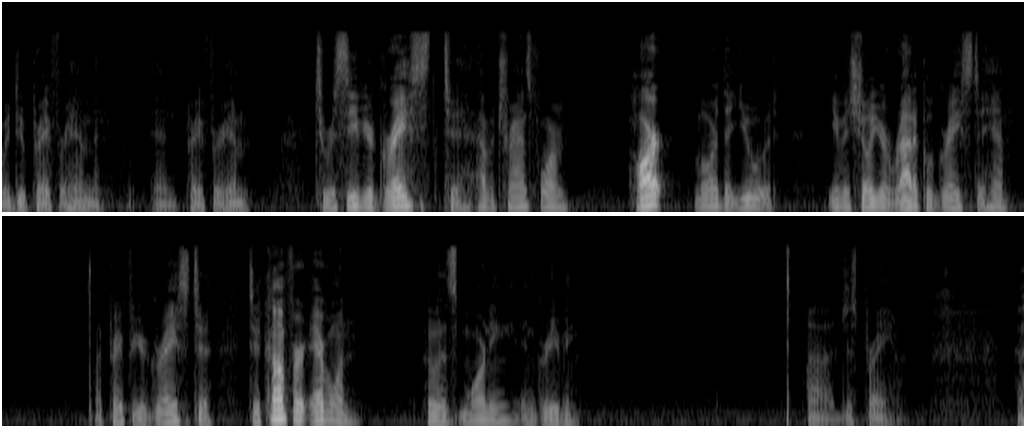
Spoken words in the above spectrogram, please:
We do pray for him and, and pray for him to receive your grace, to have a transformed heart, Lord, that you would even show your radical grace to him. I pray for your grace to, to comfort everyone who is mourning and grieving. Uh, just pray uh,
